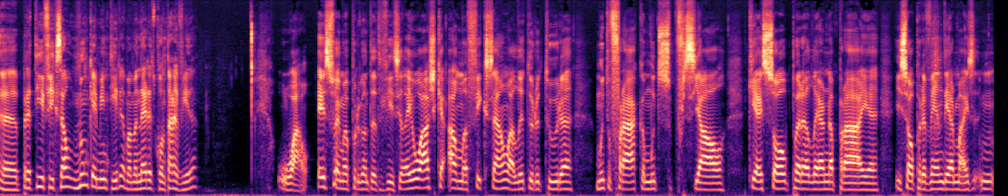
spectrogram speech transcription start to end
Uh, para ti, a ficção nunca é mentira, é uma maneira de contar a vida? Uau, isso é uma pergunta difícil. Eu acho que há uma ficção, a literatura muito fraca, muito superficial, que é só para ler na praia e só para vender mais hum,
